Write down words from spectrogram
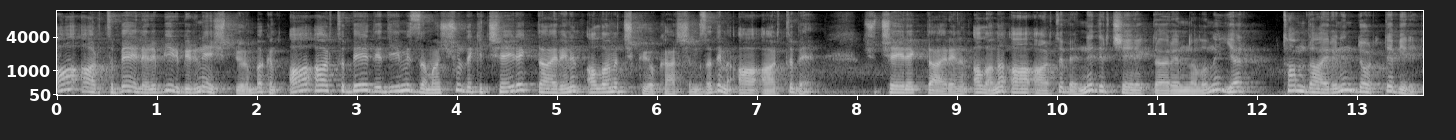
A artı B'leri birbirine eşitliyorum. Bakın A artı B dediğimiz zaman şuradaki çeyrek dairenin alanı çıkıyor karşımıza değil mi? A artı B. Şu çeyrek dairenin alanı A artı B. Nedir çeyrek dairenin alanı? Yer tam dairenin dörtte biri.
